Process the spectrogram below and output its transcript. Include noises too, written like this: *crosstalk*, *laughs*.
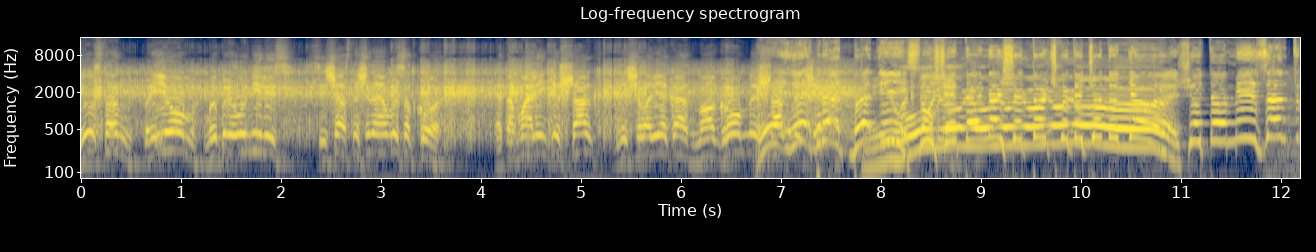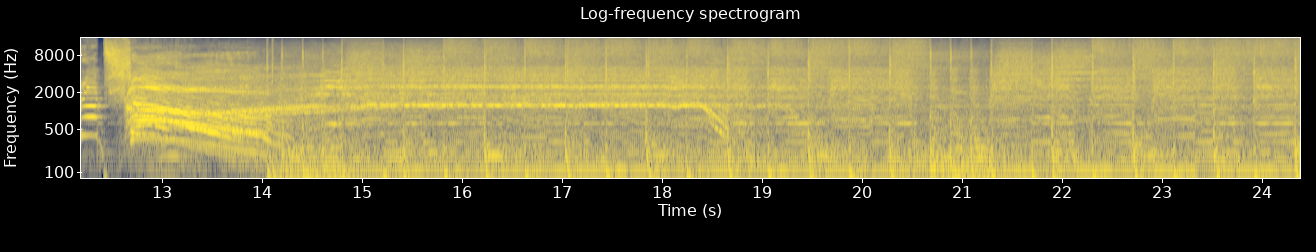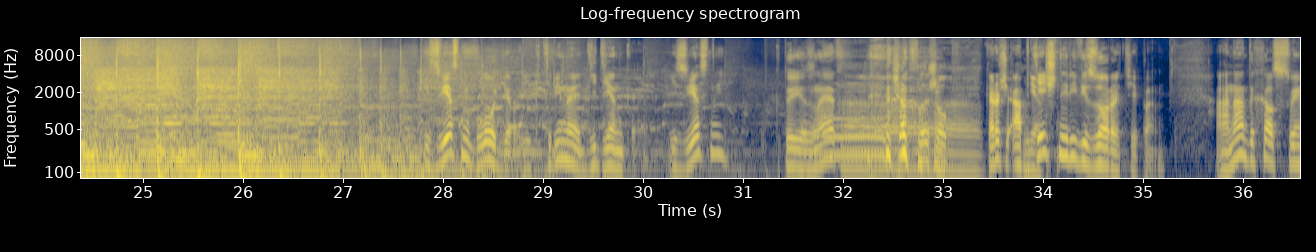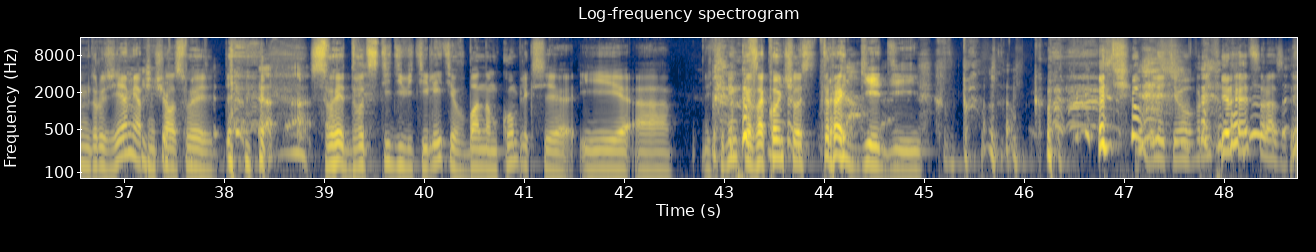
Хьюстон, прием, мы прилунились. Сейчас начинаем высадку. Это маленький шаг для человека, но огромный шаг Эй, для эй, человека. брат, брат, эй, слушай, это наша точка, ты что тут делаешь? Это Мизантроп Шоу! Известный блогер Екатерина Диденко. Известный? Кто ее знает? *laughs* Что-то слышал. *laughs* Короче, аптечный ревизора, типа. Она отдыхала со своими друзьями, отмечала *laughs* свое, свое 29-летие в банном комплексе, и а, вечеринка закончилась трагедией. Чё, блядь, его пропирает сразу?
